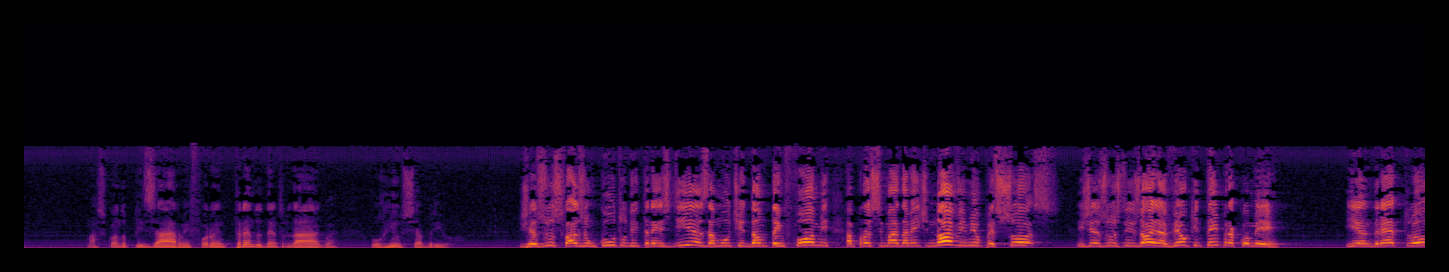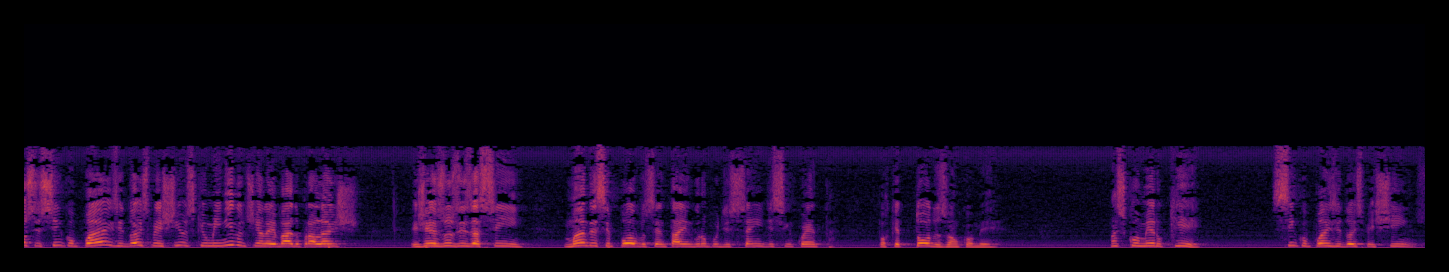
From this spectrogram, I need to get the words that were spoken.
Mas quando pisaram e foram entrando dentro da água, o rio se abriu. Jesus faz um culto de três dias, a multidão tem fome, aproximadamente nove mil pessoas. E Jesus diz: Olha, vê o que tem para comer. E André trouxe cinco pães e dois peixinhos que o menino tinha levado para lanche. E Jesus diz assim: Manda esse povo sentar em grupo de cem e de cinquenta, porque todos vão comer. Mas comer o quê? Cinco pães e dois peixinhos.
